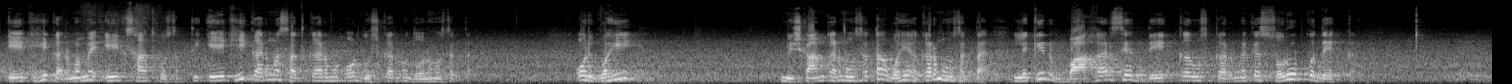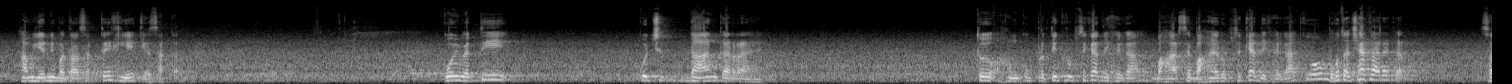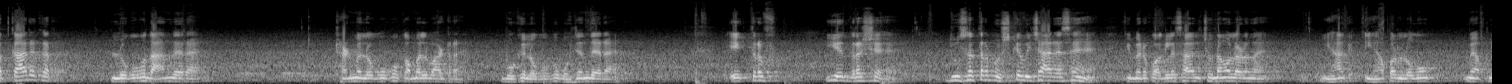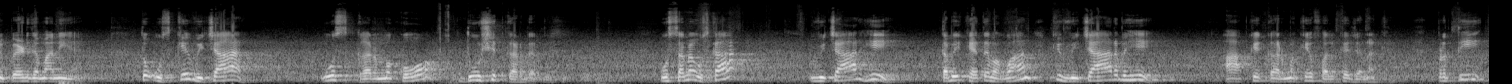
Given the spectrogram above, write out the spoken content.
एक ही कर्म में एक साथ हो सकती, एक ही कर्म सत्कर्म और दुष्कर्म दोनों हो सकता है। और वही निष्काम कर्म हो सकता है वही अकर्म हो सकता है, लेकिन बाहर से देखकर, उस कर्म के स्वरूप को देखकर, हम ये नहीं बता सकते कि ये कैसा कर्म है। कोई व्यक्ति कुछ दान कर रहा है तो हमको प्रतीक रूप से क्या दिखेगा? बाहर से बाह्य रूप से क्या दिखेगा कि वो बहुत अच्छा कार्य कर रहा है, सत्कार्य कर रहा है, लोगों को दान दे रहा है, ठंड में लोगों को कमल बांट रहा है, भूखे लोगों को भोजन दे रहा है। एक तरफ़ ये दृश्य है, दूसरी तरफ़ उसके विचार ऐसे हैं कि मेरे को अगले साल चुनाव लड़ना है, यहाँ यहाँ पर लोगों में अपनी पेड़ जमानी है तो उसके विचार उस कर्म को दूषित कर देते हैं। उस समय उसका विचार ही। तभी कहते भगवान कि विचार भी आपके कर्म के फल के जनक है। प्रति,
